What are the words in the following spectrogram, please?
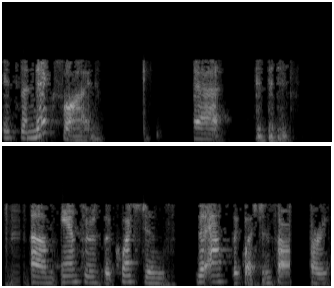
It's the next slide that um, answers the questions, that asks the questions, sorry,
